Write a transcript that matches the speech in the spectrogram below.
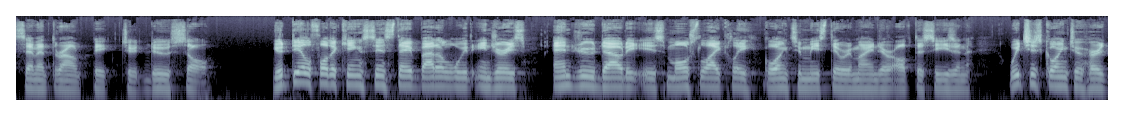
7th round pick to do so. Good deal for the Kings since they battled with injuries. Andrew Doughty is most likely going to miss the remainder of the season, which is going to hurt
